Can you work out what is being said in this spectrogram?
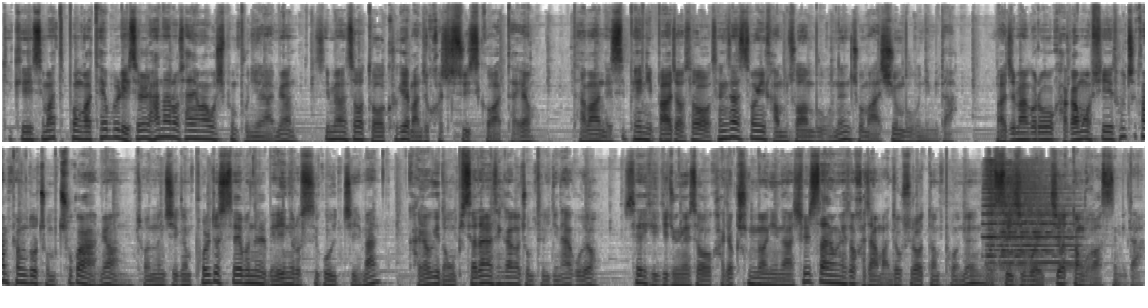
특히 스마트폰과 태블릿을 하나로 사용하고 싶은 분이라면 쓰면서 더 크게 만족하실 수 있을 것 같아요. 다만 S펜이 빠져서 생산성이 감소한 부분은 좀 아쉬운 부분입니다. 마지막으로 가감없이 솔직한 평도 좀 추가하면 저는 지금 폴드 7을 메인으로 쓰고 있지만 가격이 너무 비싸다는 생각은 좀 들긴 하고요. 새 기기 중에서 가격 측면이나 실사용에서 가장 만족스러웠던 폰은 S25 엣지였던 것 같습니다.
